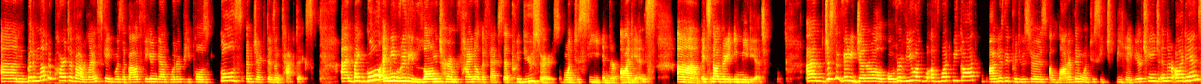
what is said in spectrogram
Um, but another part of our landscape was about figuring out what are people's goals, objectives, and tactics. And by goal, I mean really long-term final effects that producers want to see in their audience. Um, it's not very immediate. Um, just a very general overview of, of what we got. Obviously, producers, a lot of them want to see behavior change in their audience.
